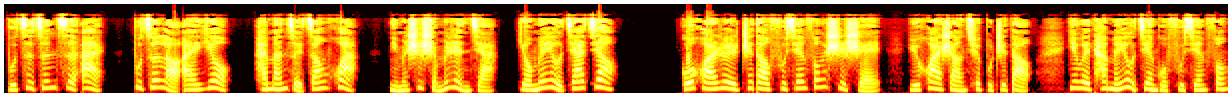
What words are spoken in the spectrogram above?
不自尊自爱，不尊老爱幼，还满嘴脏话，你们是什么人家？有没有家教？”国华瑞知道傅先锋是谁。余画上却不知道，因为他没有见过傅先锋。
